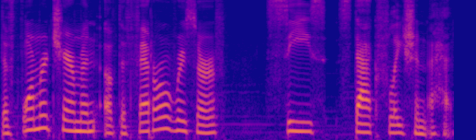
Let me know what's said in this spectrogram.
the former chairman of the Federal Reserve, sees stagflation ahead.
